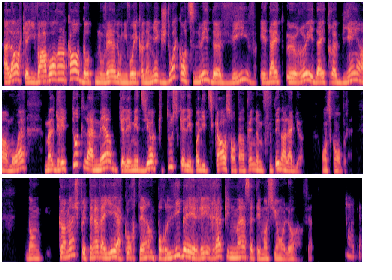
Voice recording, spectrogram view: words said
alors qu'il va y avoir encore d'autres nouvelles au niveau économique. Je dois continuer de vivre et d'être heureux et d'être bien en moi, malgré toute la merde que les médias puis tout ce que les politiciens sont en train de me foutre dans la gueule. On se comprend. Donc, comment je peux travailler à court terme pour libérer rapidement cette émotion-là, en fait? OK.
